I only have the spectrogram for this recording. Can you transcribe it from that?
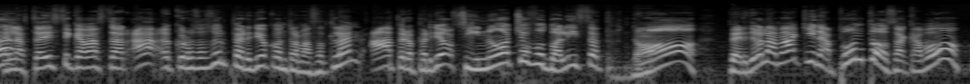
ah, En la estadística va a estar, ah, Cruz Azul perdió contra Mazatlán. Ah, pero perdió sin ocho futbolistas. Pues no, perdió la máquina, punto, se acabó.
